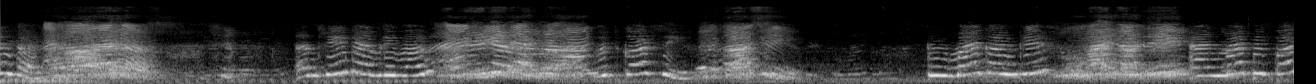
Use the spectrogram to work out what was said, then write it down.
elders, and all others. and treat everyone And treat everyone with courtesy. with courtesy. To my country To my country and my people,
